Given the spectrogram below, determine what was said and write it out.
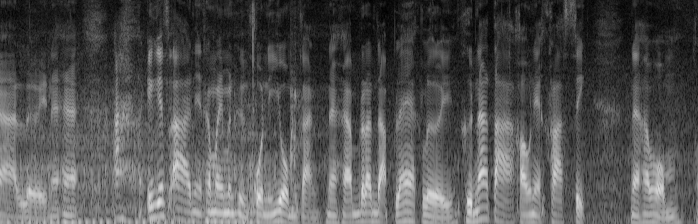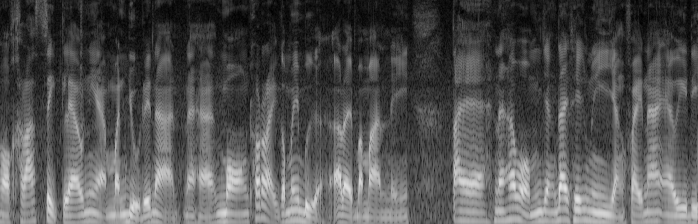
งานเลยนะฮะอะ XSR เนี่ยทำไมมันถึงคนนิยมกันนะครับ ระดับแรกเลยคือหน้าตาเขาเนี่ยคลาสสิกนะครับผมพอคลาสสิกแล้วเนี่ยมันอยู่ได้นานนะฮะมองเท่าไหร่ก็ไม่เบื่ออะไรประมาณนี้ แต่นะครับผมยังได้เทคโนโลยีอย่างไฟหน้า LED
